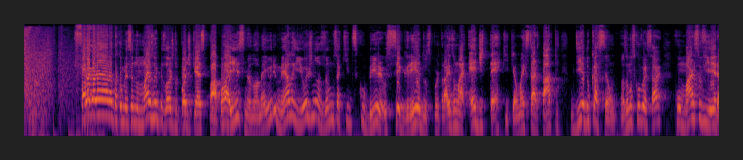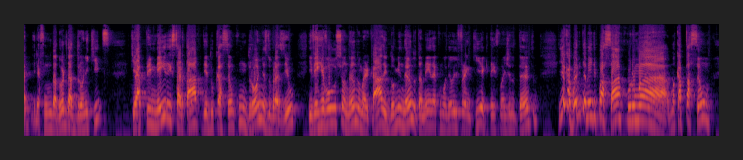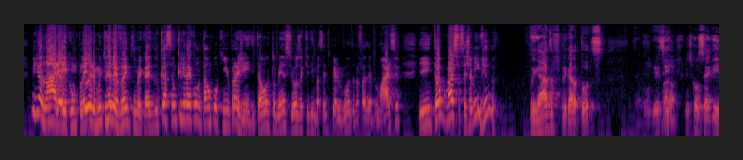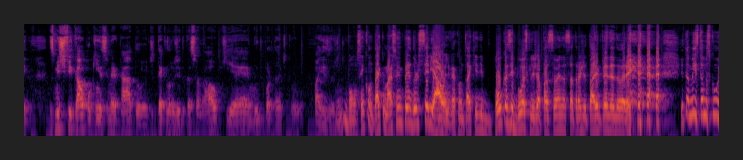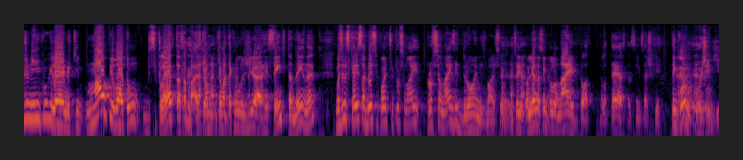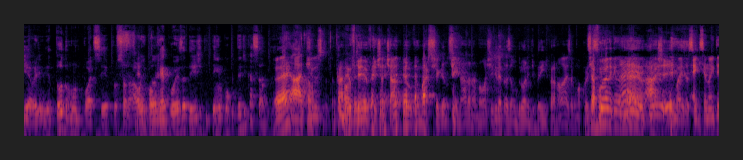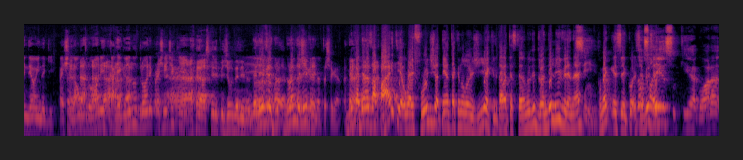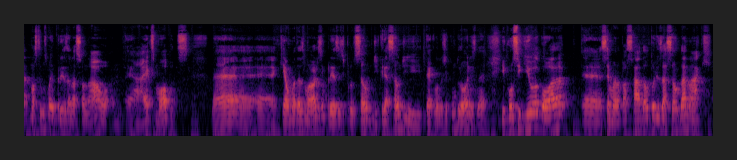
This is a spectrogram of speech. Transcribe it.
Fala galera, tá começando mais um episódio do podcast Papo Raiz. Meu nome é Yuri Mello e hoje nós vamos aqui descobrir os segredos por trás de uma EdTech, que é uma startup de educação. Nós vamos conversar com o Márcio Vieira, ele é fundador da Drone Kids, que é a primeira startup de educação com drones do Brasil e vem revolucionando o mercado e dominando também, né, com o modelo de franquia que tem expandido tanto. E acabou de, também de passar por uma, uma captação milionária aí com um player muito relevante no mercado de educação que ele vai contar um pouquinho pra gente. Então, estou bem ansioso aqui, tem bastante pergunta para fazer pro Márcio. E então, Márcio, seja bem-vindo. Obrigado, obrigado a todos. Vamos ver se a gente consegue desmistificar um pouquinho esse mercado de tecnologia educacional que é muito importante para o país hoje. Muito bom. Sem contar que o Márcio é um empreendedor serial. Ele vai contar aqui de poucas e boas que ele já passou nessa trajetória empreendedora. e também estamos com o Juninho e com o Guilherme, que mal pilotam bicicleta, que é, um, que é uma tecnologia recente também, né? Mas eles querem saber se pode ser profissionais, profissionais de drones, Márcio. Sei, olhando assim pelo naipe, pela, pela testa, assim, você acha que tem como? É, hoje em dia, hoje em dia todo mundo pode ser profissional certo. em qualquer coisa, desde que tenha um pouco de dedicação. Né? É, ah, então. Justo. Então, tá Cara, bom, eu, fiquei, eu, fiquei, chateado porque eu vi o Márcio chegando sem nada na mão. Achei que ele ia trazer um drone de brinde para nós, alguma coisa Já assim. voando aqui no é, meio. Ah, achei, mas assim. É que você não entendeu ainda, Gui. Vai chegar um drone carregando um drone pra gente aqui. É, acho que ele pediu um delivery. Delivery, drone delivery. Chegando, deve tá chegando. Brincadeiras à parte, o iFood já tem a tecnologia que ele estava testando de drone delivery, né? Sim. Como é que esse, esse Não só isso, que agora nós temos uma empresa nacional, é a Xmobots, né, é, que é uma das maiores empresas de produção, de criação de tecnologia com drones, né? E conseguiu agora, é, semana passada, a autorização da ANAC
